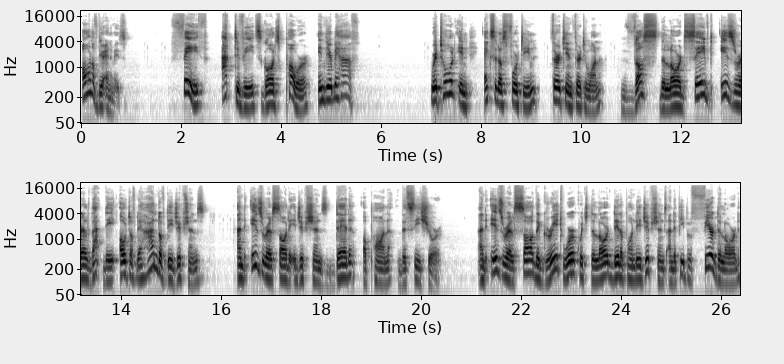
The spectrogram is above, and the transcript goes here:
all of their enemies. Faith activates God's power in their behalf. We're told in Exodus 14 30 and 31 Thus the Lord saved Israel that day out of the hand of the Egyptians, And Israel saw the Egyptians dead upon the seashore. And Israel saw the great work which the Lord did upon the Egyptians, and the people feared the Lord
